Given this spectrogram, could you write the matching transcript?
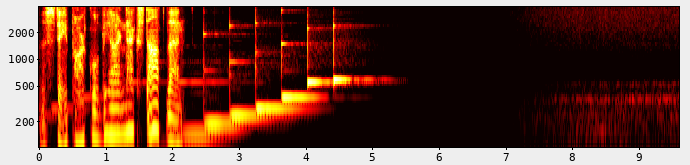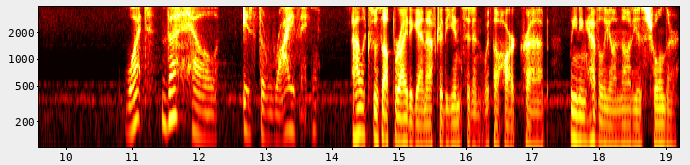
the state park will be our next stop then. What the hell is the writhing? Alex was upright again after the incident with the heart crab, leaning heavily on Nadia's shoulder.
